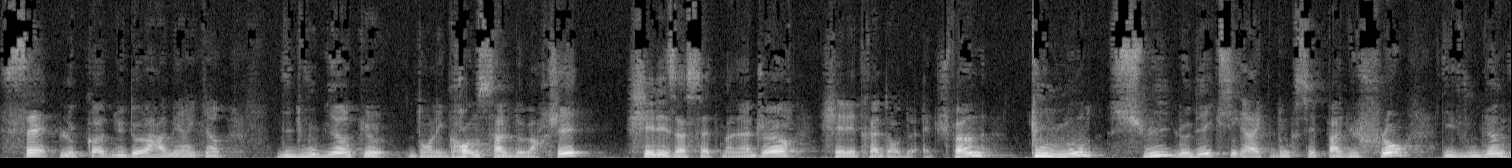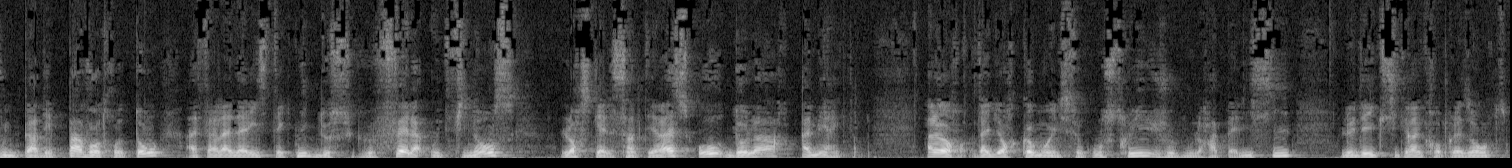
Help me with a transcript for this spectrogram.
C'est le code du dollar américain. Dites-vous bien que dans les grandes salles de marché, chez les asset managers, chez les traders de hedge fund, tout le monde suit le DXY. Donc c'est pas du flanc. Dites-vous bien que vous ne perdez pas votre temps à faire l'analyse technique de ce que fait la haute finance lorsqu'elle s'intéresse au dollar américain. Alors d'ailleurs comment il se construit, je vous le rappelle ici, le DXY représente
